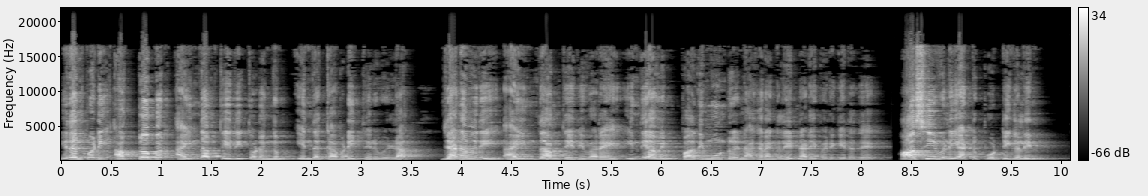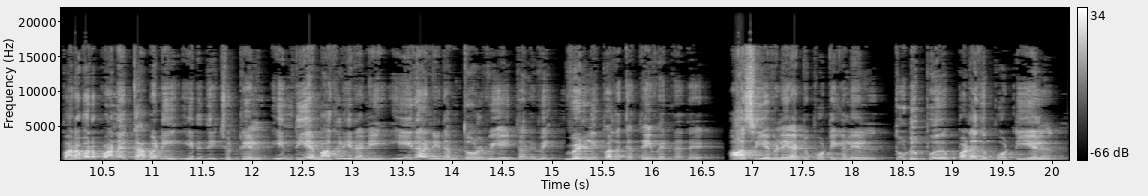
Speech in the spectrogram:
இதன்படி அக்டோபர் ஐந்தாம் தேதி தொடங்கும் இந்த கபடி திருவிழா ஜனவரி ஐந்தாம் தேதி வரை இந்தியாவின் பதிமூன்று நகரங்களில் நடைபெறுகிறது. ஆசிய விளையாட்டுப் போட்டிகளின் பரபரப்பான கபடி இறுதிச் சுற்றில் இந்திய மகளிர் அணி ஈரானிடம் தோல்வியை தழுவி வெள்ளி பதக்கத்தை வென்றது. ஆசிய விளையாட்டுப் போட்டிகளில் துடுப்பு படகு போட்டியில்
